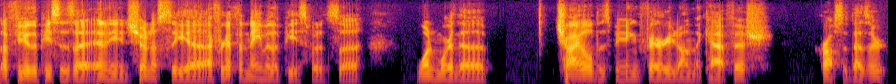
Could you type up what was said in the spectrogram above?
a few of the pieces that, and he'd shown us the, uh, I forget the name of the piece, but it's uh, one where the child is being ferried on the catfish across the desert.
